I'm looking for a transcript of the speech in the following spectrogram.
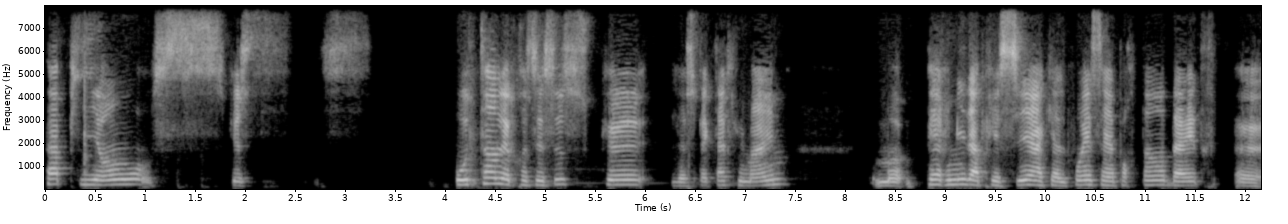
Papillon, que autant le processus que le spectacle lui-même m'a permis d'apprécier à quel point c'est important d'être euh,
